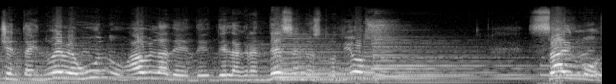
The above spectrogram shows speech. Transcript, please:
89.1 habla de, de- de la grandeza de nuestro Dios. Salmos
